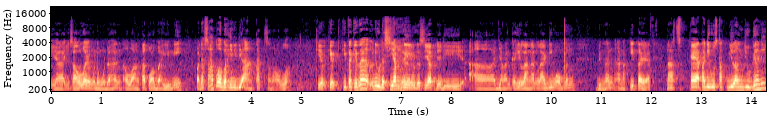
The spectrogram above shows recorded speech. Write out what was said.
ya insya Allah ya mudah-mudahan Allah angkat wabah ini pada saat wabah ini diangkat sama Allah kira kita kita ini udah siap iya. nih udah siap jadi uh, jangan kehilangan lagi momen dengan anak kita ya. Nah, kayak tadi Ustadz bilang juga nih,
